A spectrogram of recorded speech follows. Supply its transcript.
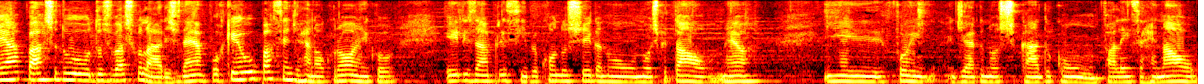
É a parte do- dos vasculares, né? Porque o paciente renal crônico, eles a princípio, quando chega no, no hospital, né? E foi diagnosticado com falência renal,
